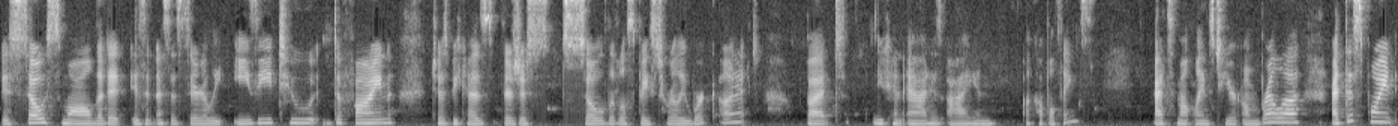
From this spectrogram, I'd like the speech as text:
is so small that it isn't necessarily easy to define just because there's just so little space to really work on it. But you can add his eye and a couple things. Add some outlines to your umbrella. At this point,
